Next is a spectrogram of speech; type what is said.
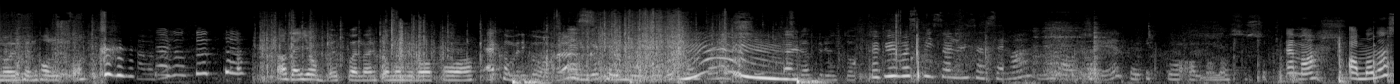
når hun holdt på. Det er så søtt, det. At jeg jobbet på NRK når du var på Jeg kommer ikke over det. MGP Junior. Jeg løp rundt og... Kan ikke vi bare spise alle disse selv? Emma, Ananas?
